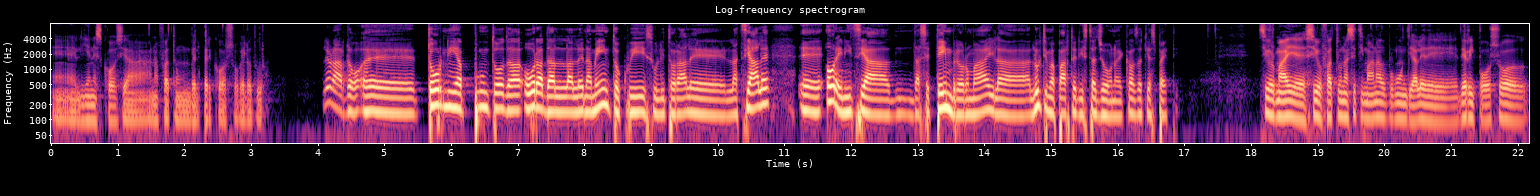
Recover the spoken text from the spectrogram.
eh, lì in Scozia, hanno fatto un bel percorso, bello duro. Leonardo, eh, torni appunto da, ora dall'allenamento qui sul litorale laziale, eh, ora inizia da settembre ormai l'ultima parte di stagione, cosa ti aspetti? Sì, ormai eh, sì, ho fatto una settimana dopo mondiale di riposo,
